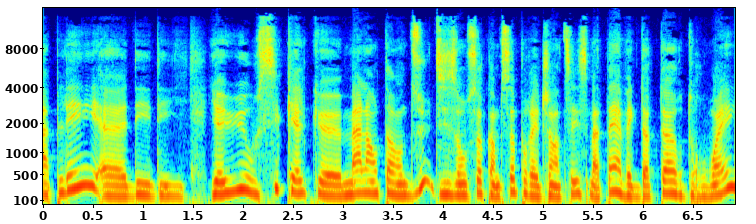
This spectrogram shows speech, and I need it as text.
rappeler euh, des, des il y a eu aussi quelques malentendus, disons ça comme ça pour être gentil ce matin avec Dr Drouin.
